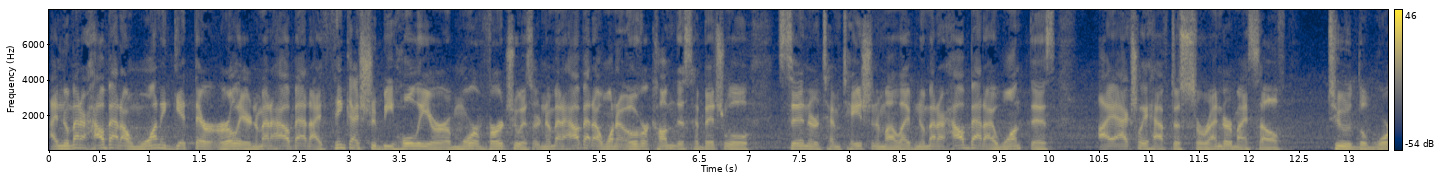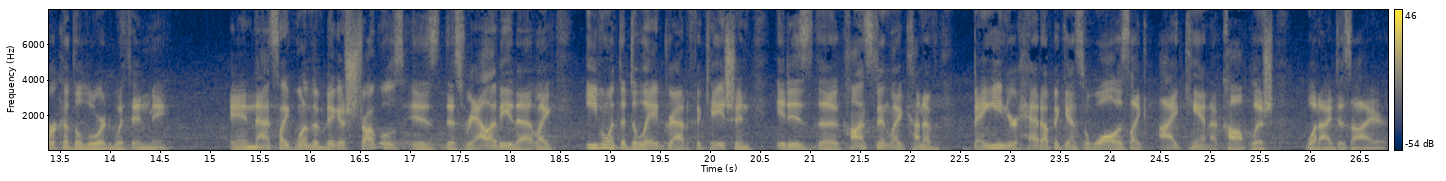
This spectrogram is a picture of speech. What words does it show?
I, no matter how bad I want to get there earlier, no matter how bad I think I should be holier or more virtuous, or no matter how bad I want to overcome this habitual sin or temptation in my life, no matter how bad I want this, I actually have to surrender myself to the work of the Lord within me. And that's like one of the biggest struggles is this reality that like even with the delayed gratification, it is the constant like kind of banging your head up against a wall is like I can't accomplish what I desire.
